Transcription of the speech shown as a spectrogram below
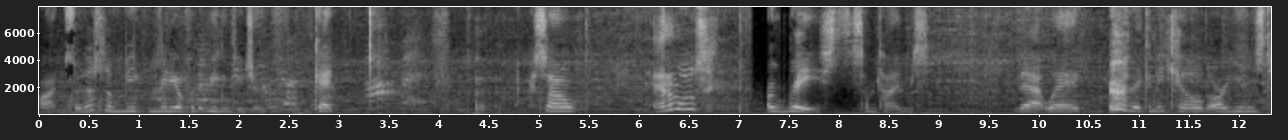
Alright, so this is a video for the vegan teacher. Okay. So, animals are raised sometimes that way. they can be killed or used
